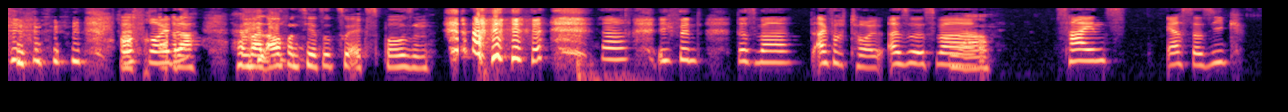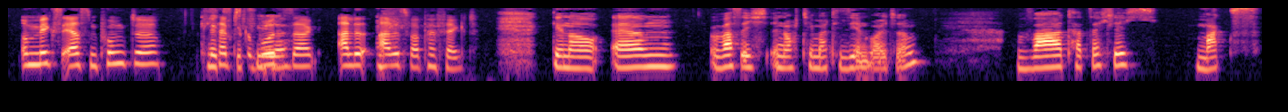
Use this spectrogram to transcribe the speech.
Vor Freude. Ja, hör mal auf, uns hier so zu exposen. ja, ich finde, das war einfach toll. Also es war ja. Science, erster Sieg und Mix ersten Punkte. Selbst Geburtstag, alle, alles war perfekt. Genau. Ähm, was ich noch thematisieren wollte, war tatsächlich Max.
